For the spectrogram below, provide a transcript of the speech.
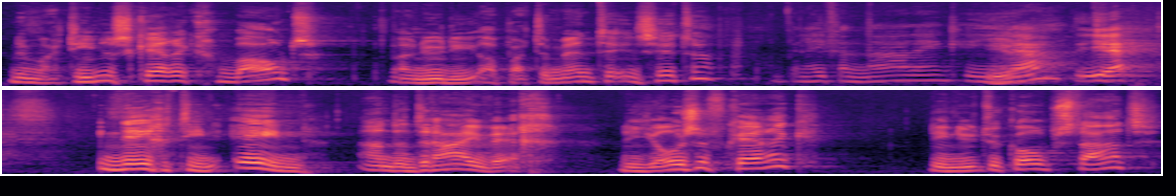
de Martinuskerk gebouwd, waar nu die appartementen in zitten. Ik ben even aan het nadenken. Ja? Ja? Ja. In 1901 aan de Draaiweg de Jozefkerk, die nu te koop staat.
